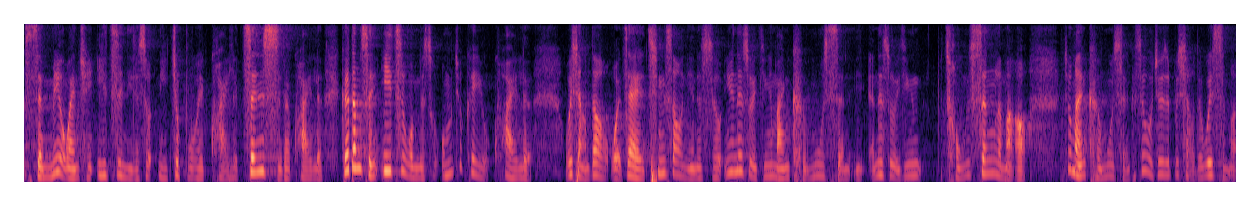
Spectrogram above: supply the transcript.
神没有完全医治你的时候，你就不会快乐，真实的快乐。可是当神医治我们的时候，我们就可以有快乐。我想到我在青少年的时候，因为那时候已经蛮渴慕神，那时候已经。重生了嘛？哦，就蛮渴慕神。可是我就是不晓得为什么，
